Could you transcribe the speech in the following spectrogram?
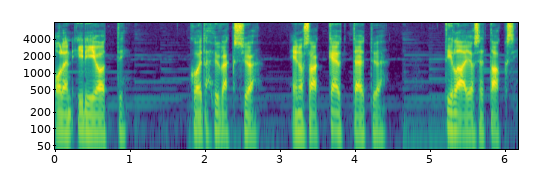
Olen idiootti. Koita hyväksyä. En osaa käyttäytyä. Tilaa jo se taksi.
